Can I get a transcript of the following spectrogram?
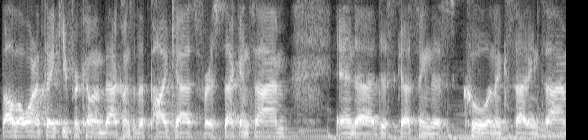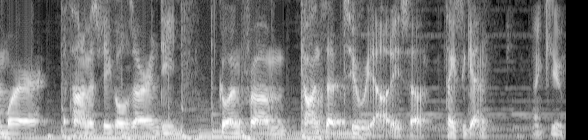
Bob, I want to thank you for coming back onto the podcast for a second time and uh, discussing this cool and exciting time where autonomous vehicles are indeed going from concept to reality. So, thanks again. Thank you.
